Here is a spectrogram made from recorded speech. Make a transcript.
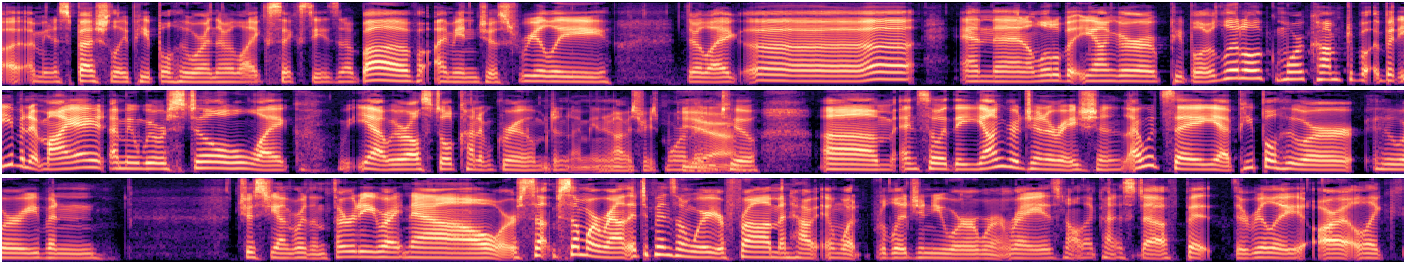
uh, I mean, especially people who are in their like 60s and above, I mean, just really, they're like, uh, and then a little bit younger, people are a little more comfortable. But even at my age, I mean, we were still like, yeah, we were all still kind of groomed. And I mean, I was raised more Yeah. than too. Um, and so the younger generation, I would say, yeah, people who are, who are even, just younger than 30 right now or some, somewhere around. It depends on where you're from and how and what religion you were weren't raised and all that kind of stuff. But there really are like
